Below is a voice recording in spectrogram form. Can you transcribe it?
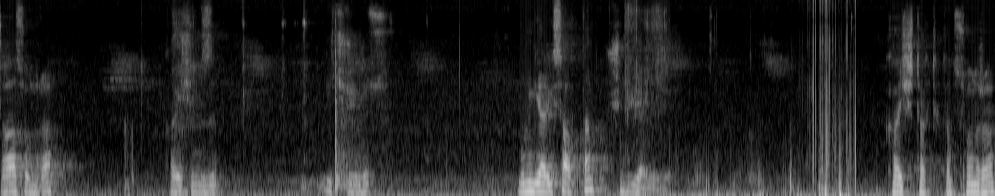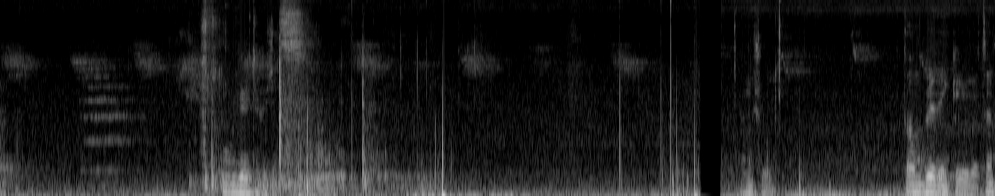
Daha sonra kayışımızı geçiriyoruz. Bunun gergisi alttan şu bir yer geliyor. Kayışı taktıktan sonra bu bilyayı takacağız. Yanlış oldu. Tam buraya denk geliyor zaten.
